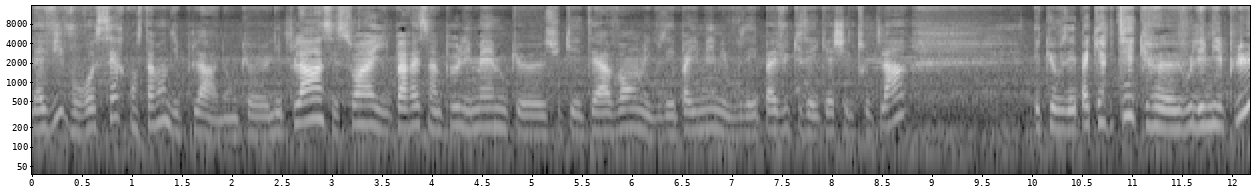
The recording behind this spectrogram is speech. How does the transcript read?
la vie vous resserre constamment des plats. Donc, euh, les plats, c'est soit ils paraissent un peu les mêmes que celui qui était avant, mais que vous n'avez pas aimé, mais vous n'avez pas vu qu'ils avaient caché le truc là, et que vous n'avez pas capté que vous l'aimiez plus,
